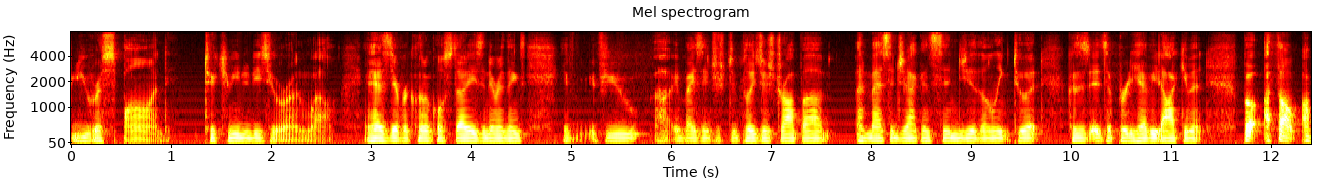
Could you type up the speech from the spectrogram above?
you respond to communities who are unwell. It has different clinical studies and different things. If, if you uh, anybody's interested, please just drop a, a message and I can send you the link to it because it's, a pretty heavy document. But I thought I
